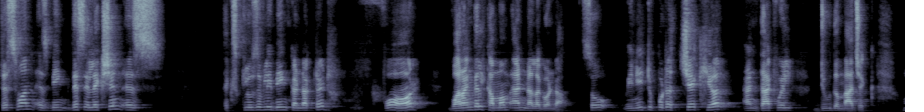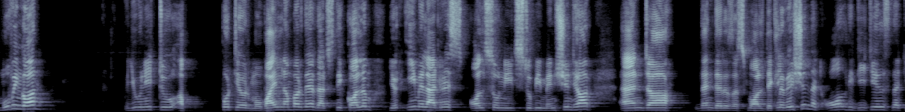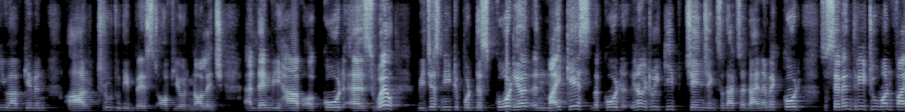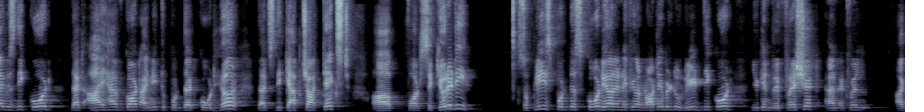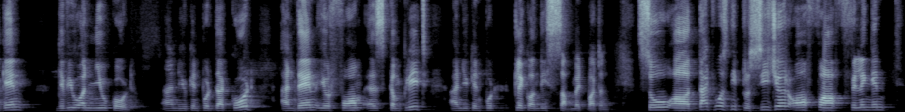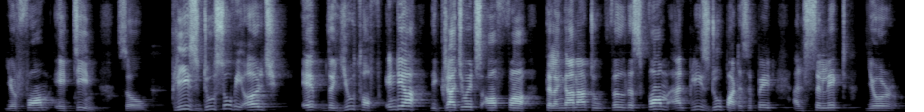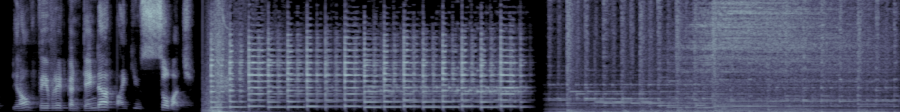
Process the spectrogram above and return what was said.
this one is being, this election is exclusively being conducted for Warangal, Khammam and Nalagonda. So we need to put a check here and that will do the magic. Moving on, you need to put your mobile number there. That's the column. Your email address also needs to be mentioned here. And uh, then there is a small declaration that all the details that you have given are true to the best of your knowledge. And then we have a code as well. We just need to put this code here. In my case, the code, you know, it will keep changing. So that's a dynamic code. So 73215 is the code that I have got. I need to put that code here. That's the CAPTCHA text uh, for security. So please put this code here and if you are not able to read the code, you can refresh it and it will again give you a new code and you can put that code and then your form is complete and you can put click on the submit button. So uh, that was the procedure of uh, filling in your form 18. So please do so. We urge the youth of India, the graduates of uh, Telangana to fill this form and please do participate and select your you know favorite contender. Thank you so much.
